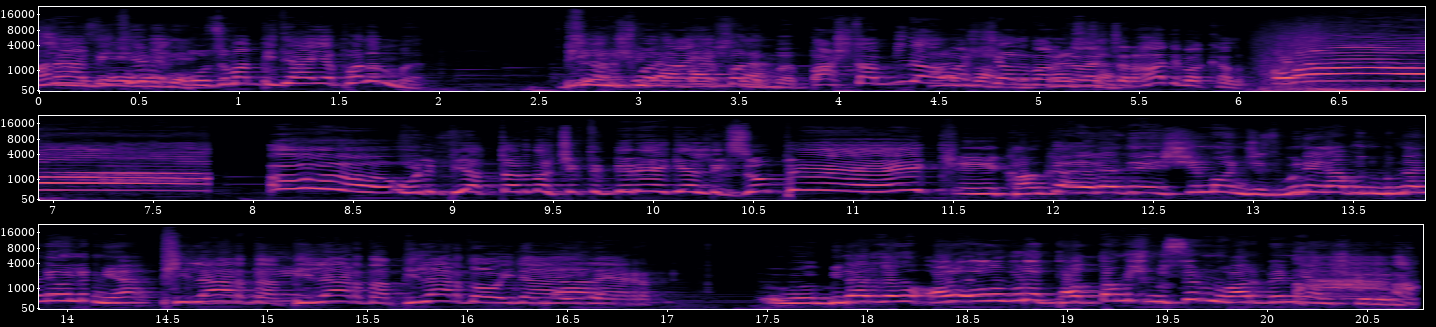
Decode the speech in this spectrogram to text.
Ana Şimdi eledi. O zaman bir daha yapalım mı? Bir Dur, yarışma bir daha daha, başla. yapalım mı? Baştan bir daha Hadi başlayalım bakalım, başla. arkadaşlar. Hadi bakalım. Aa! Aa, olimpiyatlarına çıktık. Nereye geldik? Zombik. Ee, kanka herhalde şey mi oynayacağız? Bu ne la? Bunun, bunlar ne oğlum ya? Pilarda, pilarda, pilarda oynayırlar. Ee, Bilardo Aa, Oğlum burada patlamış mısır mı var? Ben mi yanlış görüyorum?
